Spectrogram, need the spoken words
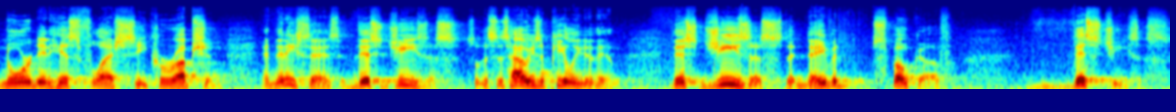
nor did his flesh see corruption. And then he says, This Jesus, so this is how he's appealing to them. This Jesus that David spoke of, this Jesus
